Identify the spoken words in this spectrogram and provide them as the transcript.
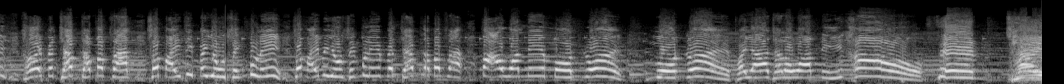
ยเคยเป็นแชมป์ธรรมศาสตร์ สมัยที่ไปอยู่สิงห์บุรี สมัยไปอยู่สิงห์บุรีเป็นแชมป์ธรรมศาสตร์มาวันนี้หมดด้วย หมดด้วยพญาชลวันหนีเข้า เส้นชัย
